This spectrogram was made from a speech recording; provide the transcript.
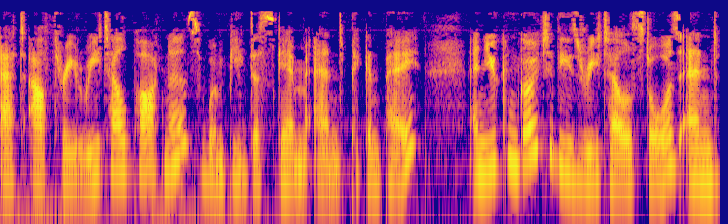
at our three retail partners, Wimpy, Dis-Chem and Pick and Pay. And you can go to these retail stores and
